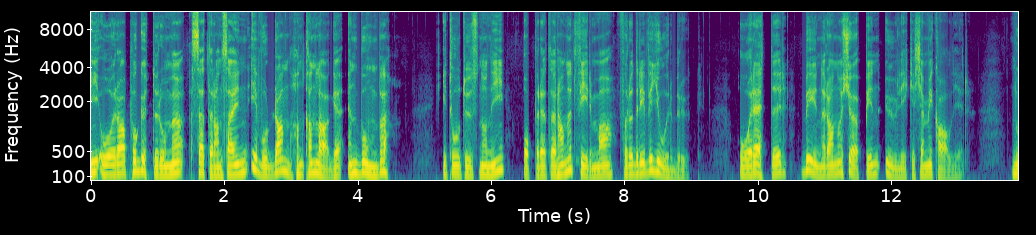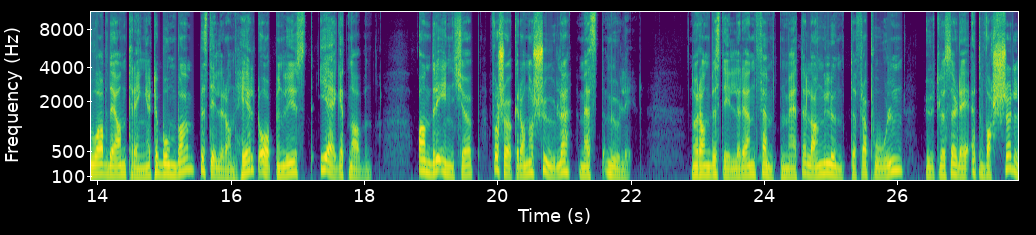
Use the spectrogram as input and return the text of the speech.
I åra på gutterommet setter han seg inn i hvordan han kan lage en bombe. I 2009 oppretter han et firma for å drive jordbruk. Året etter begynner han å kjøpe inn ulike kjemikalier. Noe av det han trenger til bomba, bestiller han helt åpenlyst i eget navn. Andre innkjøp forsøker han å skjule mest mulig. Når han bestiller en 15 meter lang lunte fra Polen, utløser det et varsel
